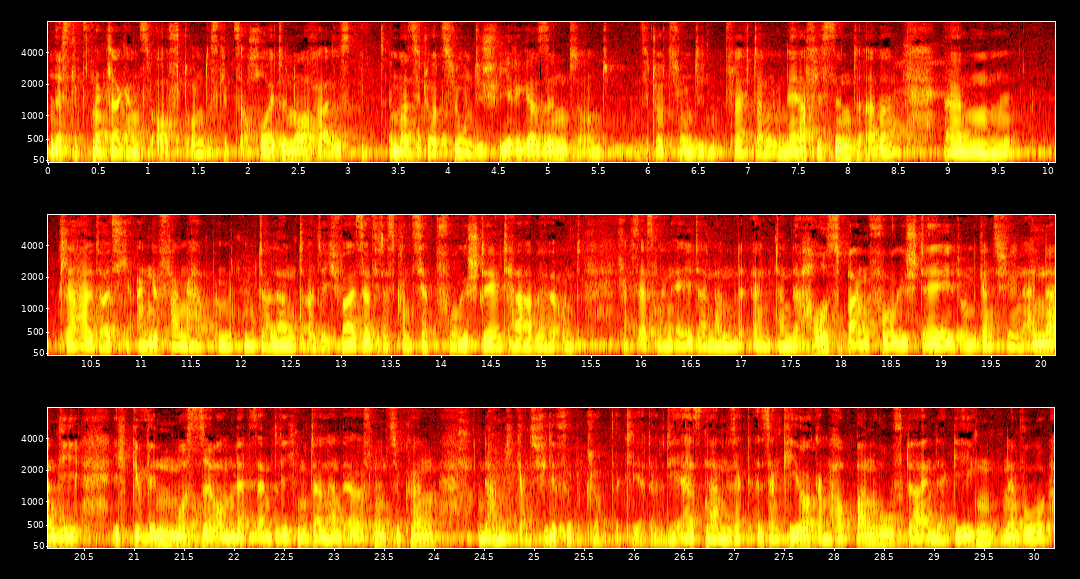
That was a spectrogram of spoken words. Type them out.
das gibt es na klar ganz oft und das gibt es auch heute noch. Also es gibt immer Situationen, die schwieriger sind und Situationen, die vielleicht dann nur nervig sind, aber ähm, klar, also als ich angefangen habe mit Mutterland, also ich weiß, als ich das Konzept vorgestellt habe und ich habe es erst meinen Eltern, dann, äh, dann der Hausbank vorgestellt und ganz vielen anderen, die ich gewinnen musste, um letztendlich Mutterland eröffnen zu können. Und da haben mich ganz viele für bekloppt erklärt. Also die ersten haben gesagt, St. Georg am Hauptbahnhof, da in der Gegend, ne, wo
